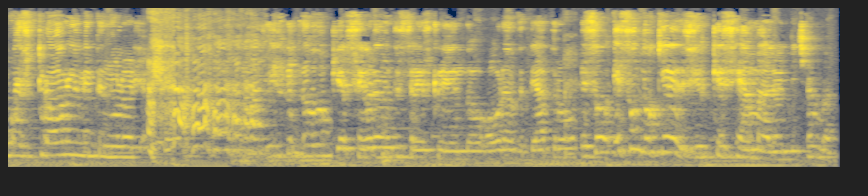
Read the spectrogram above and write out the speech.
pues probablemente no lo haría. que seguramente estaría escribiendo obras de teatro. Eso, eso no quiere decir que sea malo en mi chamba.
